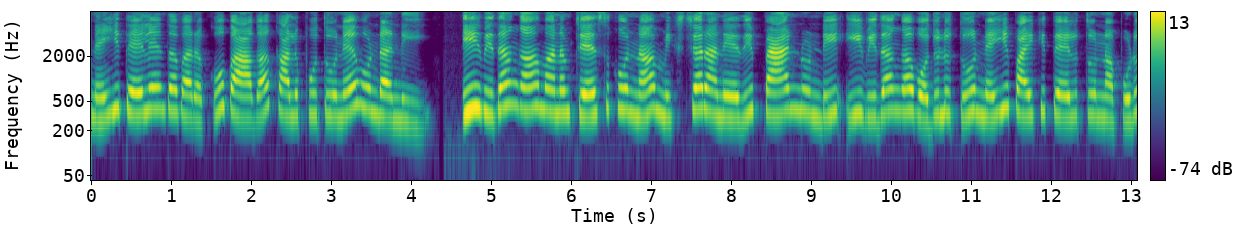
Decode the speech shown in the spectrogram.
నెయ్యి తేలేంత వరకు బాగా కలుపుతూనే ఉండండి. ఈ విధంగా మనం చేసుకున్న మిక్స్చర్ అనేది ప్యాన్ నుండి ఈ విధంగా వదులుతూ నెయ్యి పైకి తేలుతున్నప్పుడు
